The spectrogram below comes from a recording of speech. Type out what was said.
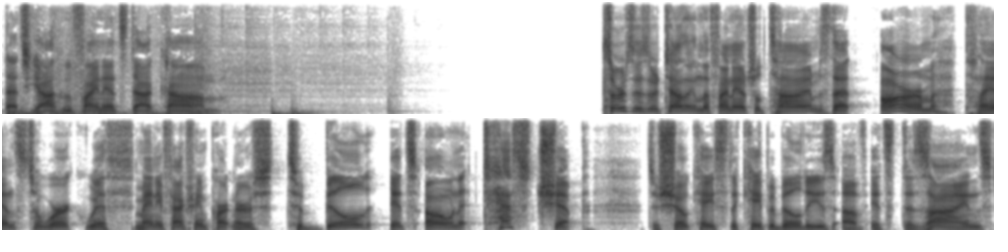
That's yahoofinance.com. Sources are telling the Financial Times that ARM plans to work with manufacturing partners to build its own test chip to showcase the capabilities of its designs,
